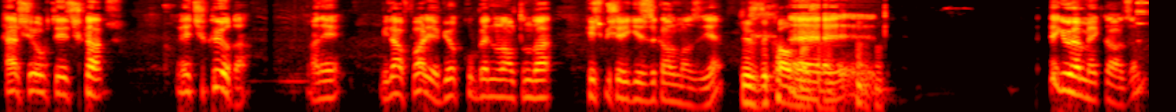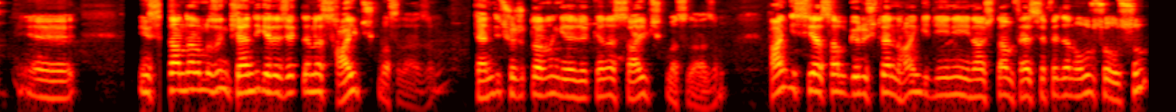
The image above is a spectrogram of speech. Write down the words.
her şey ortaya çıkar ve çıkıyor da. Hani bir laf var ya gök kubbenin altında hiçbir şey gizli kalmaz diye. Gizli kalmaz. Ee, de güvenmek lazım. Ee, insanlarımızın kendi geleceklerine sahip çıkması lazım. Kendi çocuklarının geleceklerine sahip çıkması lazım. Hangi siyasal görüşten, hangi dini inançtan, felsefeden olursa olsun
